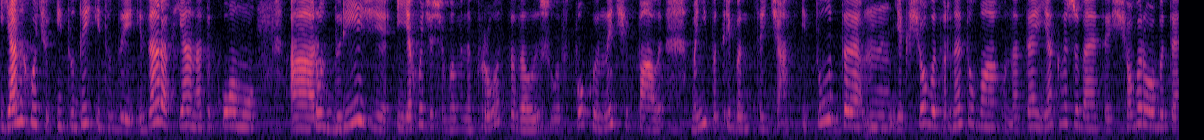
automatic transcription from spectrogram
Я не хочу і туди, і туди. І зараз я на такому роздоріжжі, і я хочу, щоб ви мене просто залишили в спокою, не чіпали. Мені потрібен цей час. І тут, е, якщо ви звернете увагу на те, як ви живете, що ви робите,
